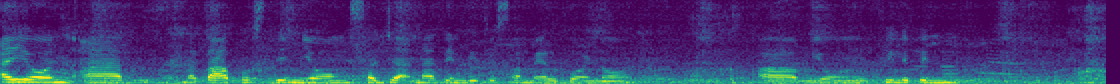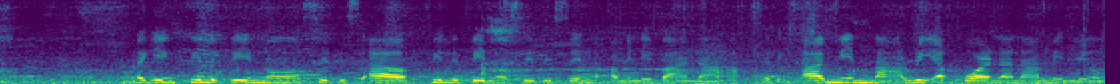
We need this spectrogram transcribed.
ayun, at natapos din yung sadya natin dito sa Melbourne, no? Um, yung Philippine, ah, naging Filipino citizen, ah, Filipino citizen na kami ni Vana. Actually, I mean, na reacquire na namin yung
